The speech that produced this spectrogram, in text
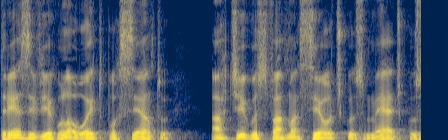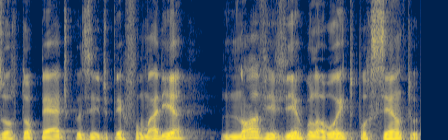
13,8%, artigos farmacêuticos, médicos, ortopédicos e de perfumaria 9,8%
